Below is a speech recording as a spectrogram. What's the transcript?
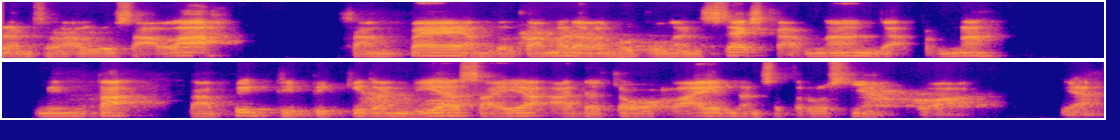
dan selalu salah sampai yang terutama dalam hubungan seks karena nggak pernah minta tapi di pikiran dia saya ada cowok lain dan seterusnya. Wah, ya.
